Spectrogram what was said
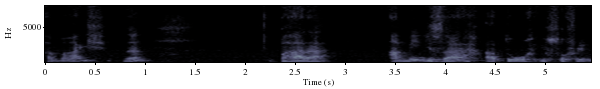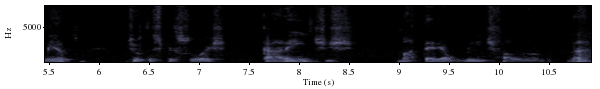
a mais, né? para amenizar a dor e o sofrimento de outras pessoas carentes materialmente falando, né?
